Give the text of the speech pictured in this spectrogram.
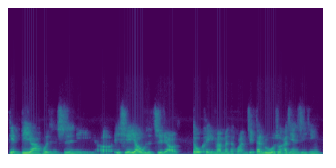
点滴啊，或者是你呃一些药物的治疗，都可以慢慢的缓解。但如果说他今天是已经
